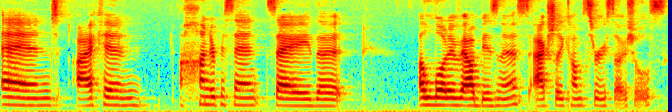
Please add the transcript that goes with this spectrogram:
And I can 100% say that a lot of our business actually comes through socials.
